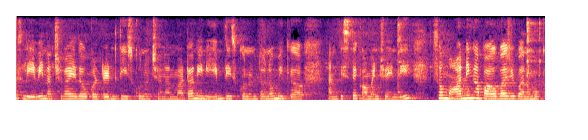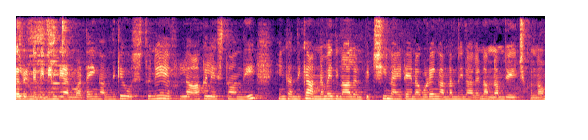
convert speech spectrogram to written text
అసలు ఏవి నచ్చగా ఏదో ఒక ట్రెండ్ తీసుకొని వచ్చాను అనమాట నేను ఏం తీసుకొని ఉంటానో మీకు అనిపిస్తే కామెంట్ చేయండి. సో మార్నింగ్ ఆ పావుబాజీ పన్ను ముక్కలు రెండు తినింది అనమాట ఇంక అందుకే వస్తూనే ఫుల్ ఆకలి వేస్తుంది ఇంక అందుకే అన్నమే తినాలనిపించి నైట్ అయినా కూడా ఇంక అన్నం తినాలని అన్నం చేయించుకున్నాం.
